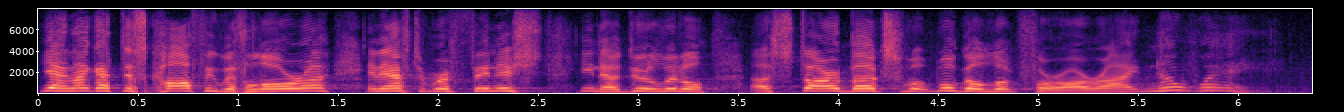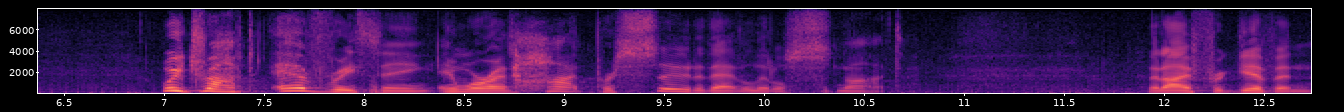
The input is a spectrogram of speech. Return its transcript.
Yeah, and I got this coffee with Laura, and after we're finished, you know, doing a little uh, Starbucks, we'll, we'll go look for her, all right? No way. We dropped everything, and we're in hot pursuit of that little snot that I've forgiven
